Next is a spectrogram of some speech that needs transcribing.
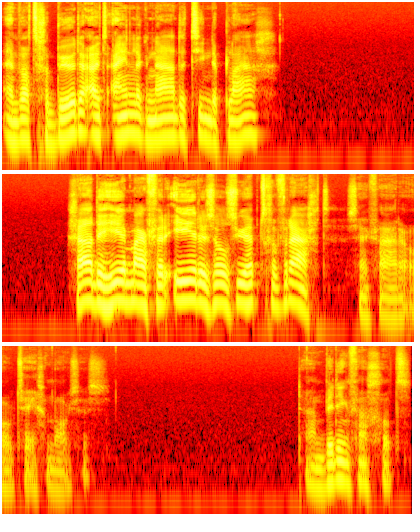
En wat gebeurde uiteindelijk na de tiende plaag? Ga de Heer maar vereren zoals u hebt gevraagd, zei Farao tegen Mozes. De aanbidding van God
